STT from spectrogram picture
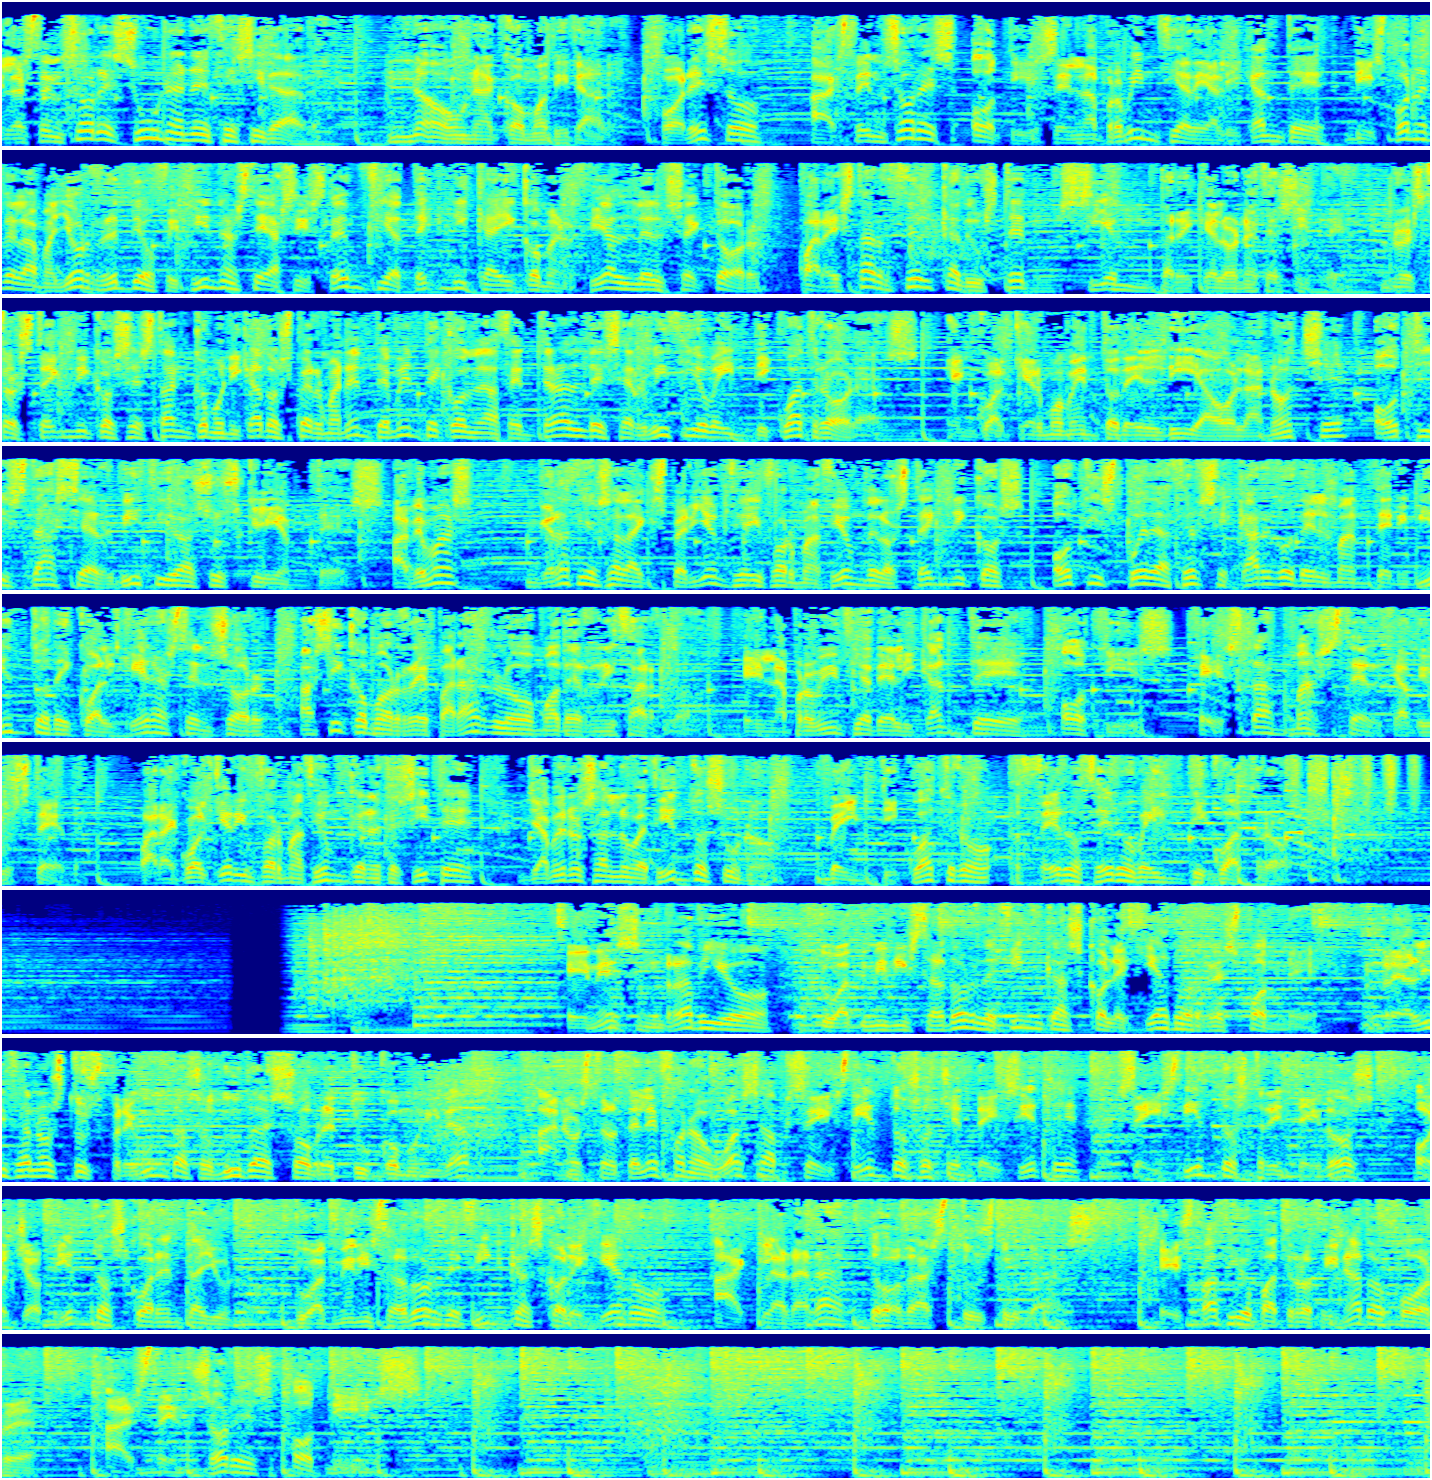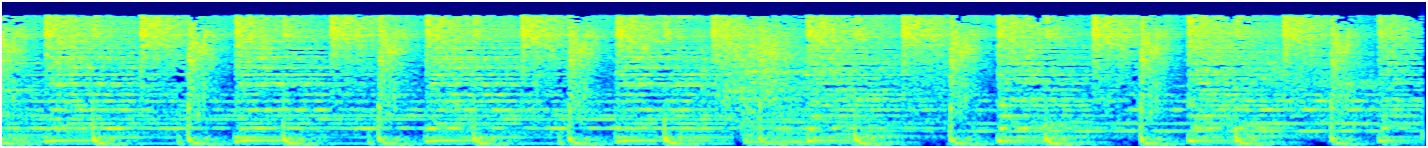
El ascensor es una necesidad, no una comodidad. Por eso, Ascensores Otis en la provincia de Alicante dispone de la mayor red de oficinas de asistencia técnica y comercial del sector para estar cerca de usted siempre que lo necesite. Nuestros técnicos están comunicados permanentemente con la central de servicio 24 horas. En cualquier momento del día o la noche, Otis da servicio a sus clientes. Además, gracias a la experiencia y formación de los técnicos, Otis puede hacerse cargo del mantenimiento de cualquier ascensor, así como repararlo o modernizarlo. En la provincia de Alicante, Otis está más cerca de usted. Para cualquier información que necesite, llámenos al 901 24 0024. En Es Radio, tu administrador de fincas colegiado responde. Realízanos tus preguntas o dudas sobre tu comunidad a nuestro teléfono WhatsApp 687-632-841. Tu administrador de fincas colegiado aclarará todas tus dudas. Espacio patrocinado por Ascensores Otis.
